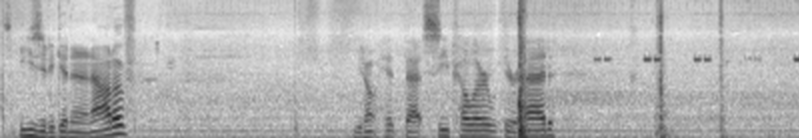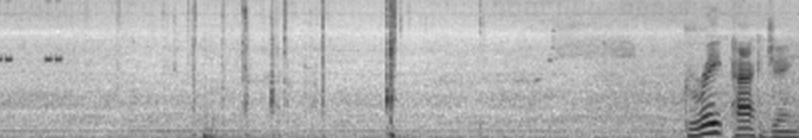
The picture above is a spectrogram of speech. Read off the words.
It's easy to get in and out of. You don't hit that C pillar with your head. Great packaging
